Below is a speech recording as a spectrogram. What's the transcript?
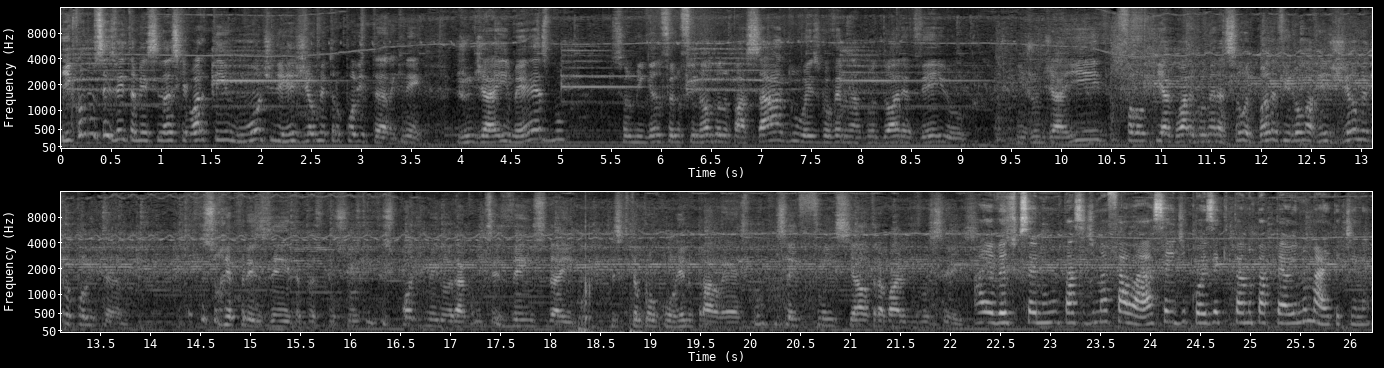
E como vocês veem também esse lance que agora tem um monte de região metropolitana, que nem Jundiaí mesmo, se eu não me engano foi no final do ano passado, o ex-governador Dória veio em Jundiaí falou que agora a aglomeração urbana virou uma região metropolitana. O que que isso representa para as pessoas? O que que isso pode melhorar? Como vocês veem isso daí? Vocês que estão concorrendo para a leste, como que isso vai influenciar o trabalho de vocês? Ah, eu vejo que isso aí não passa de uma falácia e de coisa que tá no papel e no marketing, né?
